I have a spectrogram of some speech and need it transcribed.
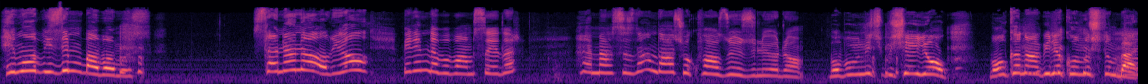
Hem o bizim babamız. Sana ne oluyor? Benim de babam sayılır. Hemen sizden daha çok fazla üzülüyorum. Babamın hiçbir şey yok. Volkan abiyle konuştum ben.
